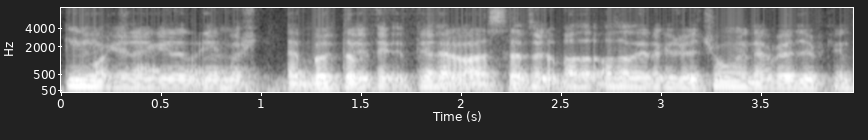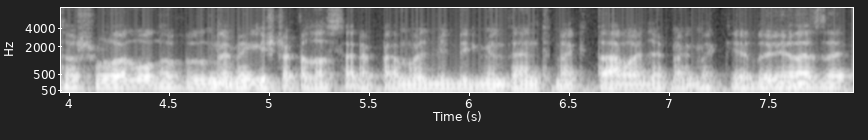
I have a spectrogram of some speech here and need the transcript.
Igen, igen, igen, de most ebből több az, az az érdekes, hogy egy csomó neve egyébként hasonlóan gondolkodunk, de mégiscsak az a szerepem, hogy mindig mindent megtámadjak, meg megkérdőjelezek.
